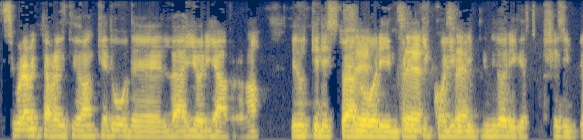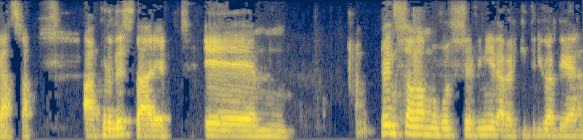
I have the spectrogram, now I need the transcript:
sicuramente avrai sentito anche tu del Io riapro, no? Di tutti i ristoratori, sì, piccoli, sì. imprenditori che sono scesi in piazza a protestare e mh, pensavamo fosse finita perché ti ricordi che erano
